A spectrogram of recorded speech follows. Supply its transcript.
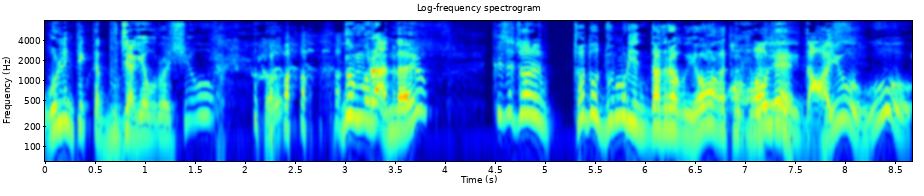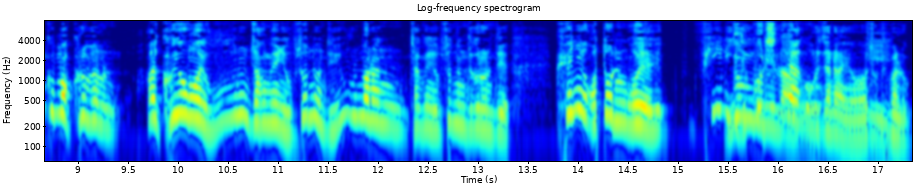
올림픽 때 무지하게 울었시오. 어? 눈물 안 나요? 글쎄 저는 저도 눈물이 나더라고요. 영화 같은 거 볼 때. 나요. 그 막 그러면은 아니 그 영화에 우는 장면이 없었는데 울만한 장면이 없었는데 그러는데 괜히 어떤 거에 필이 눈물이 나고. 그러잖아요. 이. 정말로.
